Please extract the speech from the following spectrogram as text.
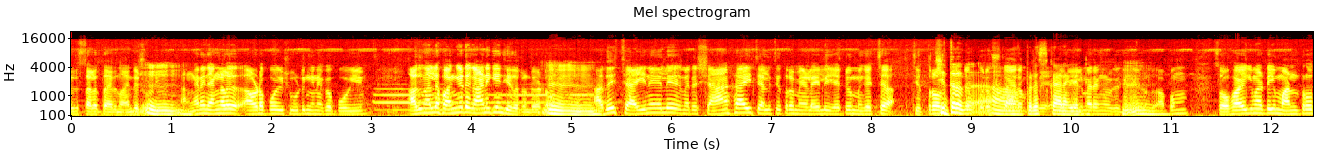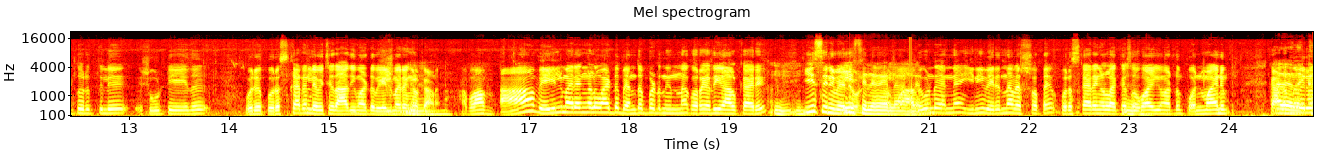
ഒരു സ്ഥലത്തായിരുന്നു അതിന്റെ ഷൂട്ടിംഗ് അങ്ങനെ ഞങ്ങൾ അവിടെ പോയി ഷൂട്ടിങ്ങിനൊക്കെ പോയി. അത് നല്ല ഭംഗിയായിട്ട് കാണിക്കുകയും ചെയ്തിട്ടുണ്ട് കേട്ടോ. അത് ചൈനയിൽ മറ്റേ ഷാങ്ഹായ് ചലച്ചിത്രമേളയിൽ ഏറ്റവും മികച്ച ചിത്രം പുരസ്കാരം അപ്പം സ്വാഭാവികമായിട്ട് ഈ മൺട്രോത്തുരത്തിൽ ഷൂട്ട് ചെയ്ത് ഒരു പുരസ്കാരം ലഭിച്ചത് ആദ്യമായിട്ട് വെയിൽമരങ്ങൾക്കാണ് അപ്പോൾ ആ വെയിൽമരങ്ങളുമായിട്ട് ബന്ധപ്പെട്ട് നിന്ന കുറേയധികം ആൾക്കാർ ഈ സിനിമയിൽ. അതുകൊണ്ട് തന്നെ ഇനി വരുന്ന വർഷത്തെ പുരസ്കാരങ്ങളിലൊക്കെ സ്വാഭാവികമായിട്ടും പൊന്മാനും കടന്നു വരും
